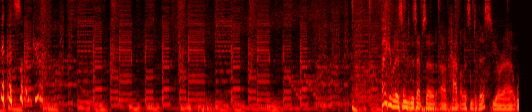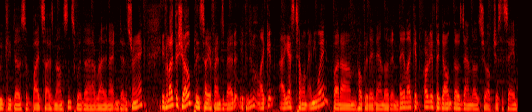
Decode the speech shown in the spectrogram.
yeah. That's so good. Thank you for listening to this episode of Have a Listen to This, your uh, weekly dose of bite-sized nonsense with uh, Riley Knight and Denis Triniak. If you like the show, please tell your friends about it. If you didn't like it, I guess tell them anyway, but um, hopefully they download it and they like it. Or if they don't, those downloads show up just the same,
